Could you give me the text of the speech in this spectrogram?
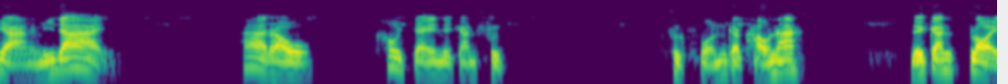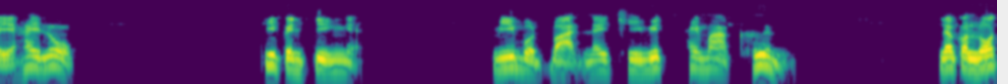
อย่างนี้ได้ ถ้าเราเข้าใจในการฝึก ฝึกฝนกับเขานะโดยการปล่อยให้โลก ที่เป็นจริงเนี่ย มีบทบาทในชีวิตให้มากขึ้น แล้วก็ลด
